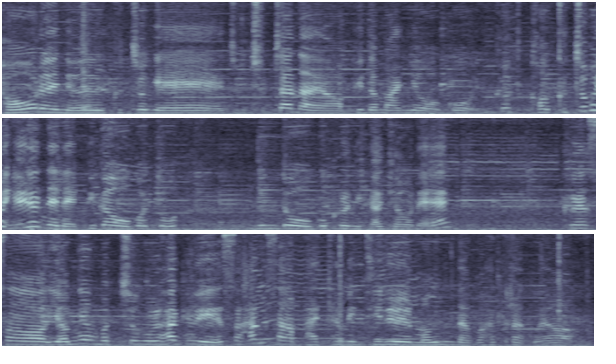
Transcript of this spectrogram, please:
겨울에는 그쪽에 좀 춥잖아요. 비도 많이 오고. 그, 거- 그쪽은 1년 내내 비가 오고 또 눈도 오고 그러니까 겨울에. 그래서 영양 보충을 하기 위해서 항상 바이타민 D를 먹는다고 하더라고요.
